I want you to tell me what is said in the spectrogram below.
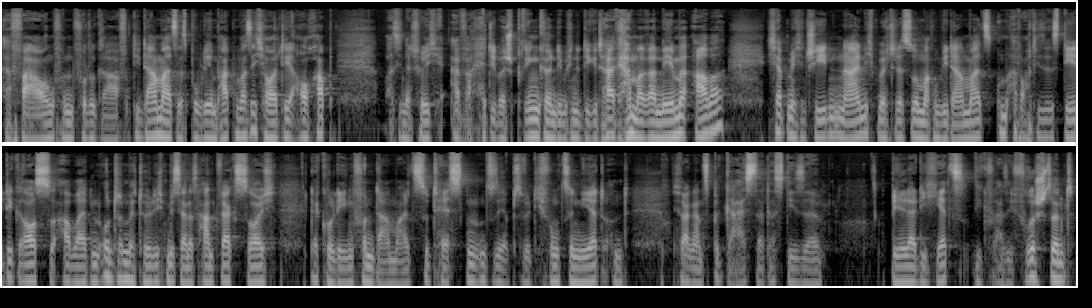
Erfahrung von Fotografen, die damals das Problem hatten, was ich heute auch habe, was ich natürlich einfach hätte überspringen können, indem ich eine Digitalkamera nehme. Aber ich habe mich entschieden, nein, ich möchte das so machen wie damals, um einfach diese Ästhetik rauszuarbeiten und natürlich ein bisschen das Handwerkszeug der Kollegen von damals zu testen und zu sehen, ob es wirklich funktioniert. Und ich war ganz begeistert, dass diese Bilder, die ich jetzt, die quasi frisch sind,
